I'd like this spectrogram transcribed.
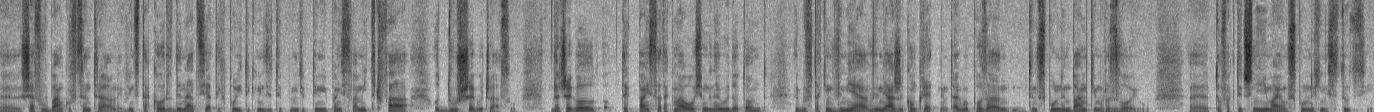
e, szefów banków centralnych, więc ta koordynacja tych polityk między ty, między tymi państwami trwa od dłuższego czasu. Dlaczego te państwa tak mało osiągnęły dotąd? Jakby w takim wymia- wymiarze konkretnym, tak, bo poza tym wspólnym bankiem rozwoju, e, to faktycznie nie mają wspólnych instytucji.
